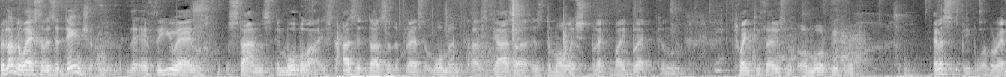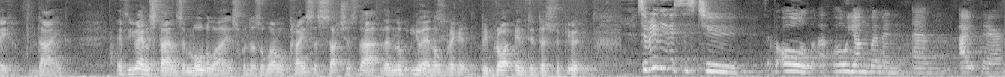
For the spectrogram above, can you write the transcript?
But nonetheless, there is a danger that if the UN stands immobilised, as it does at the present moment, as Gaza is demolished brick by brick and 20,000 or more people, innocent people, have already died. If the UN stands immobilised when there's a world crisis such as that, then the UN will bring it, be brought into disrepute. So really, this is to all all young women um, out there.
